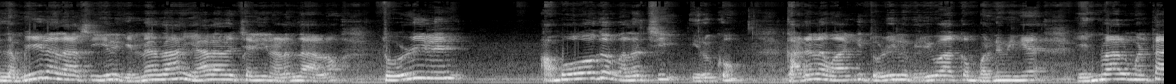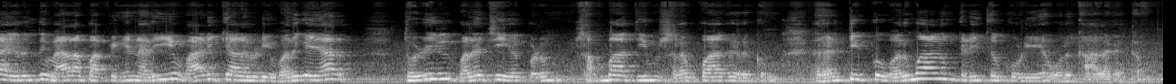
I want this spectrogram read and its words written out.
இந்த மீன ராசியில் என்னதான் ஏழரை சனி நடந்தாலும் தொழிலில் அமோக வளர்ச்சி இருக்கும். கடனை வாங்கி தொழிலை விரிவாக்கம் பண்ணுவீங்க. இன்வால்மெண்ட்டாக இருந்து வேலை பார்ப்பீங்க. நிறைய வாடிக்கையாளருடைய வருகையால் தொழில் வளர்ச்சி ஏற்படும். சம்பாத்தியம் சிறப்பாக இருக்கும். இரட்டிப்பு வருமானம் கிடைக்கக்கூடிய ஒரு காலகட்டம்.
